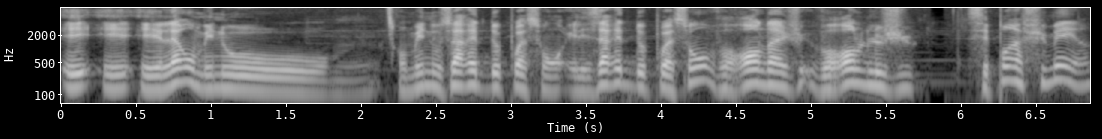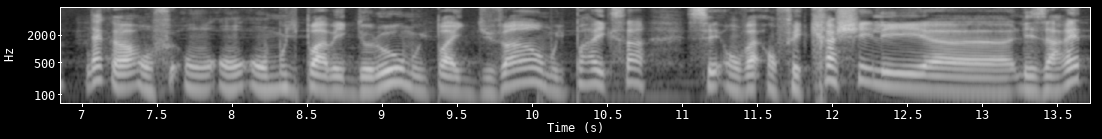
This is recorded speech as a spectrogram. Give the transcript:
et, et- et là on met, nos, on met nos arêtes de poisson. Et les arêtes de poisson vont rendre, un vont rendre le jus. C'est pas un fumé. Hein. D'accord. On, on, on- on mouille pas avec de l'eau, on mouille pas avec du vin, on mouille pas avec ça. C'est, on, va, on fait cracher les, euh, les arêtes,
